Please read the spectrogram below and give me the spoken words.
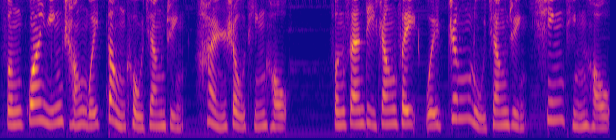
封关云长为荡寇将军、汉寿亭侯，封三弟张飞为征虏将军、新亭侯，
